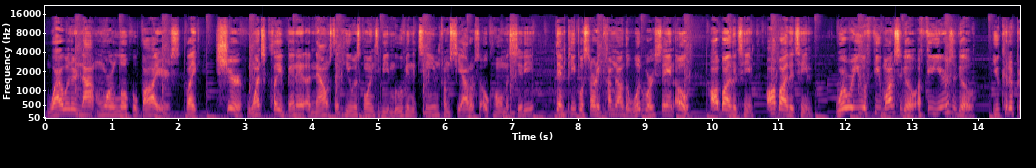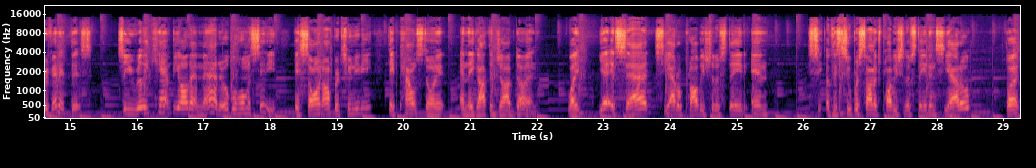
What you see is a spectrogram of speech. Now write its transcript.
why were there not more local buyers? Like, sure, once Clay Bennett announced that he was going to be moving the team from Seattle to Oklahoma City, then people started coming out of the woodwork saying, oh, I'll buy the team, I'll buy the team. Where were you a few months ago, a few years ago? You could have prevented this. So you really can't be all that mad at Oklahoma City. They saw an opportunity, they pounced on it, and they got the job done. Like, yeah, it's sad. Seattle probably should have stayed in. The Supersonics probably should have stayed in Seattle, but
